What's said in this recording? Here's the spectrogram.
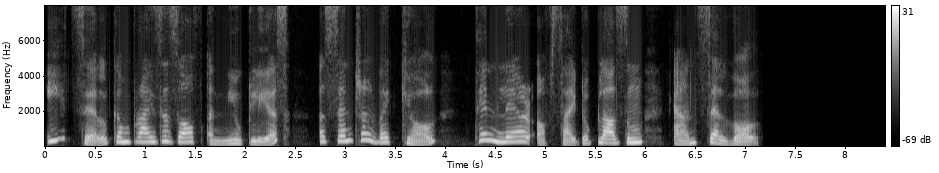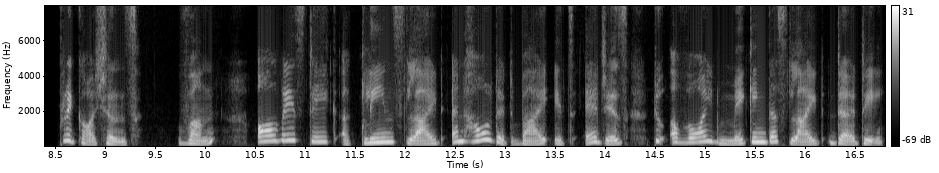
Each cell comprises of a nucleus, a central vacuole, thin layer of cytoplasm and cell wall. Precautions 1. Always take a clean slide and hold it by its edges to avoid making the slide dirty.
